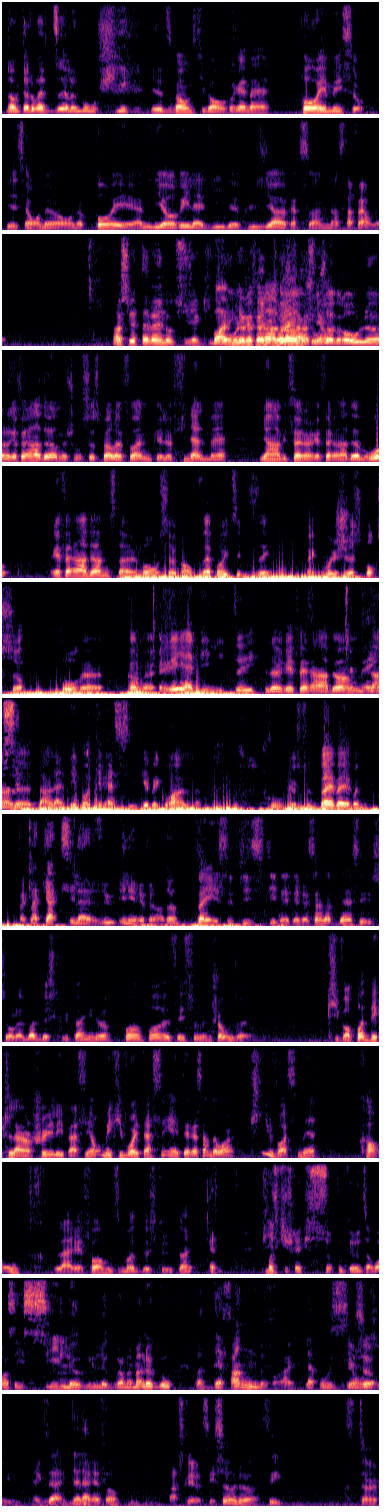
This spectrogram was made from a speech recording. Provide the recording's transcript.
Donc, t'as le droit de dire le mot chier. Il y a du monde qui vont vraiment pas aimer ça. On a, on n'a pas euh, amélioré la vie de plusieurs personnes dans cette affaire-là. Ensuite, t'avais un autre sujet qui, Bon, moi, le référendum, je trouve ça drôle, là. Le référendum, je trouve ça super le fun que là, finalement, il a envie de faire un référendum. Oups! Référendum, c'est un mot, ça, qu'on pouvait pas utiliser. Fait que moi, juste pour ça, pour, euh, comme réhabiliter le référendum Le dans, le, dans la démocratie québécoise, là, je trouve que c'est une bien, bien bonne idée. Fait que la CAQ, c'est la rue et les référendums. Ben, c'est, puis ce qui est intéressant là-dedans, c'est sur le mode de scrutin, là. Pas, pas, tu sais, sur une chose euh, qui va pas déclencher les passions, mais qui va être assez intéressant de voir qui va se mettre contre la réforme du mode de scrutin. Puis- Moi, ce que je serais surtout curieux de savoir, c'est si le, le gouvernement Legault va défendre Ouais, la position du- Exact. de la réforme. Parce que c'est ça, là, c'est, c'est un...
